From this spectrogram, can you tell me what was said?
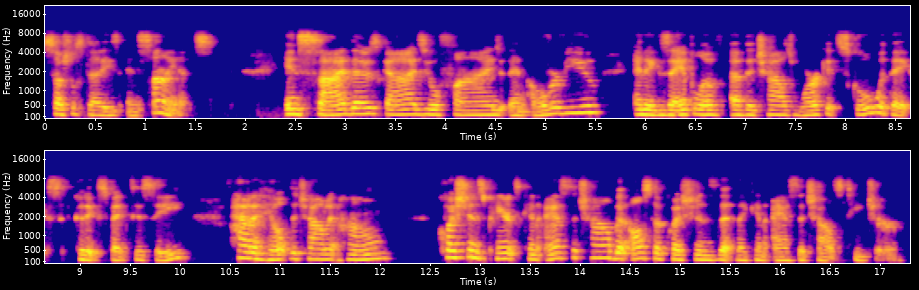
social studies, and science. Inside those guides, you'll find an overview, an example of, of the child's work at school, what they ex could expect to see, how to help the child at home, questions parents can ask the child, but also questions that they can ask the child's teacher.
